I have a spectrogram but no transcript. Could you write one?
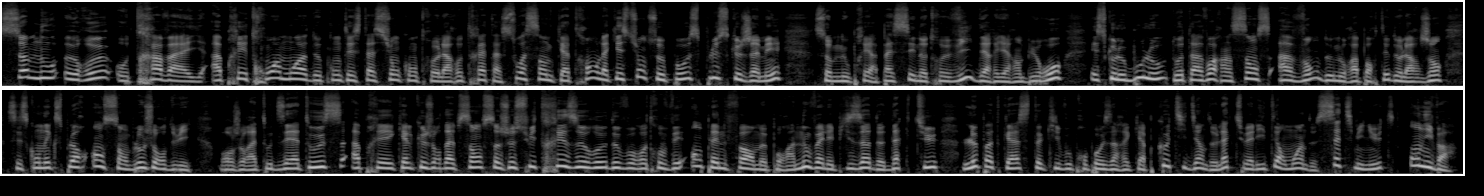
Sommes-nous heureux au travail? Après trois mois de contestation contre la retraite à 64 ans, la question se pose plus que jamais. Sommes-nous prêts à passer notre vie derrière un bureau? Est-ce que le boulot doit avoir un sens avant de nous rapporter de l'argent? C'est ce qu'on explore ensemble aujourd'hui. Bonjour à toutes et à tous. Après quelques jours d'absence, je suis très heureux de vous retrouver en pleine forme pour un nouvel épisode d'Actu, le podcast qui vous propose un récap quotidien de l'actualité en moins de 7 minutes. On y va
